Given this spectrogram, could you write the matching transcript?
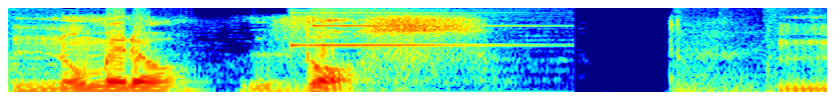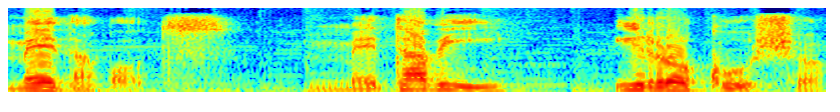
Número 2 Metabots, Metavi y Rokusho.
